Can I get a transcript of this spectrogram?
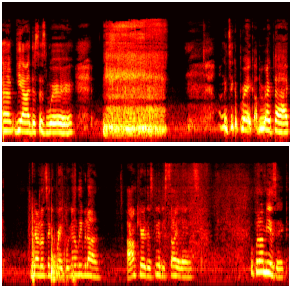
um, yeah, this is where I'm gonna take a break. I'll be right back. No, don't take a break. We're gonna leave it on. I don't care. There's gonna be silence. We'll put on music.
